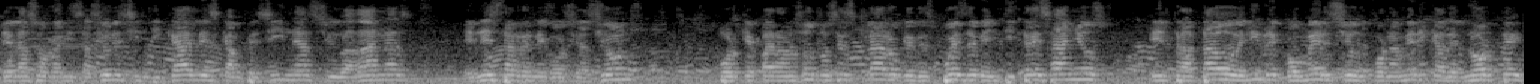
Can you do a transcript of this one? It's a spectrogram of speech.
de las organizaciones sindicales, campesinas, ciudadanas en esta renegociación, porque para nosotros es claro que después de 23 años el Tratado de Libre Comercio con América del Norte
